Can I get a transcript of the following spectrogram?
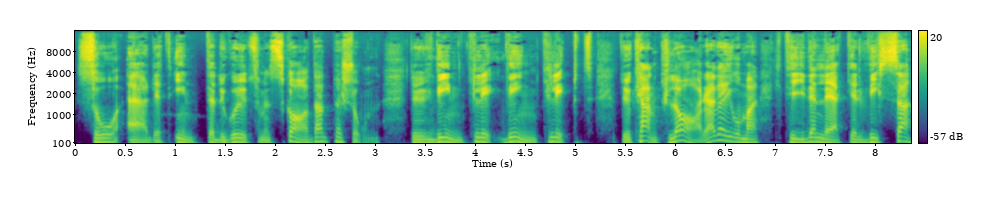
Så är det inte. Du går ut som en skadad person. Du är vinkli, vinklippt. Du kan klara dig och man, tiden läker vissa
